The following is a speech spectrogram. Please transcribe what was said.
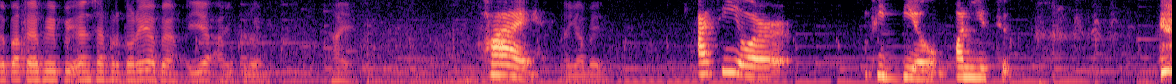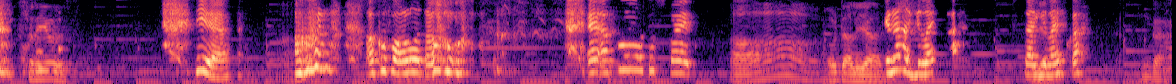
Lo pakai VPN server Korea bang? Iya, background. Hai, Hi, lagi ngapain? I see your video on YouTube. Serius? Iya, aku aku follow tau. eh aku subscribe. Ah, udah lihat? Ini lagi live kah? Lagi Iya. live kah? Enggak,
